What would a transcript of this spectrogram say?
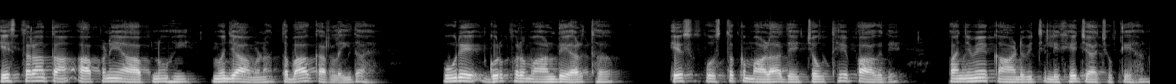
ਇਸ ਤਰ੍ਹਾਂ ਤਾਂ ਆਪਣੇ ਆਪ ਨੂੰ ਹੀ ਮੁੰਝਾਵਣਾ ਤਬਾਹ ਕਰ ਲਈਦਾ ਹੈ। ਪੂਰੇ ਗੁਰਫਰਮਾਨ ਦੇ ਅਰਥ ਇਸ ਪੁਸਤਕ ਮਾਲਾ ਦੇ ਚੌਥੇ ਭਾਗ ਦੇ ਪੰਜਵੇਂ ਕਾਂਡ ਵਿੱਚ ਲਿਖੇ ਜਾ ਚੁੱਕੇ ਹਨ।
